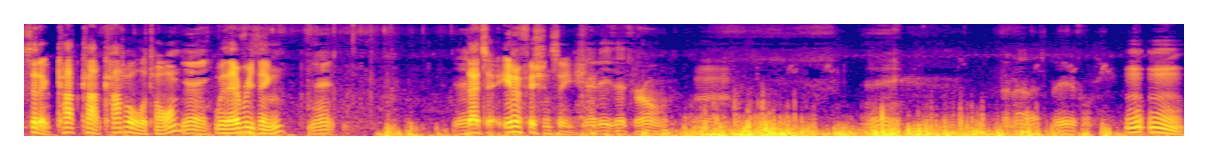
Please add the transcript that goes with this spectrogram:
set of cut, cut, cut all the time Yeah. with everything, Yeah. Yeah, that's inefficiency. that is, that's wrong. Mm. Yeah. But no, that's beautiful. Mm-mm.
